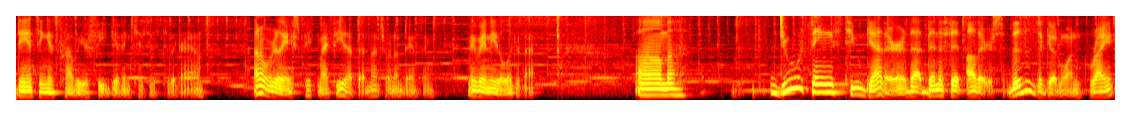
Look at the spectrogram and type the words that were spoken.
Dancing is probably your feet giving kisses to the ground. I don't really pick my feet up that much when I'm dancing. Maybe I need to look at that. Um, do things together that benefit others. This is a good one, right?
